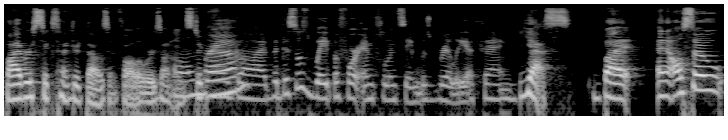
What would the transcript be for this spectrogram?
five or 600,000 followers on Instagram. Oh my god! But this was way before influencing was really a thing. Yes, but and also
